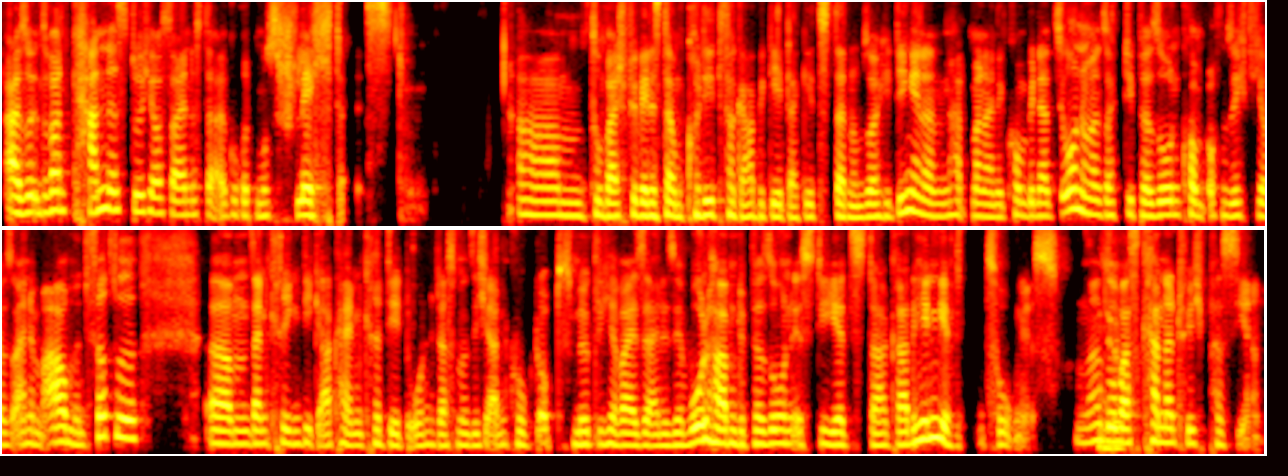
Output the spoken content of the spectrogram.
also insofern kann es durchaus sein, dass der Algorithmus schlechter ist. Ähm, zum Beispiel, wenn es da um Kreditvergabe geht, da geht es dann um solche Dinge, dann hat man eine Kombination und man sagt, die Person kommt offensichtlich aus einem armen Viertel, ähm, dann kriegen die gar keinen Kredit, ohne dass man sich anguckt, ob das möglicherweise eine sehr wohlhabende Person ist, die jetzt da gerade hingezogen ist. Ne? Ja. Sowas kann natürlich passieren.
